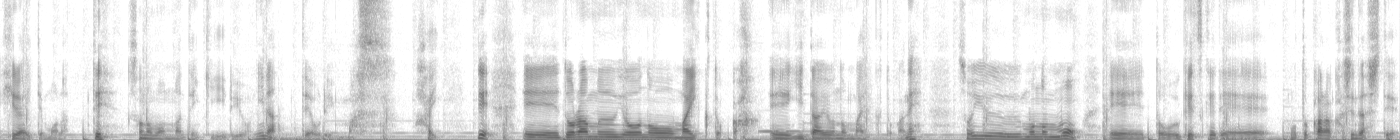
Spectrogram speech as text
ー、開いてもらってそのままできるようになっております。はい。で、えー、ドラム用のマイクとか、えー、ギター用のマイクとかねそういうものも、えーと受付で元から貸し出して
